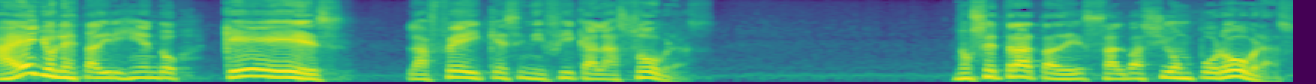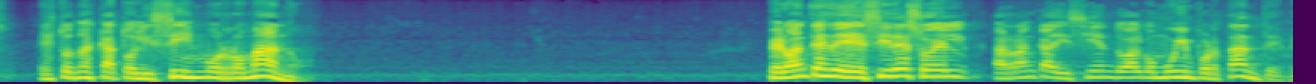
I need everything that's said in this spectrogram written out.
A ellos le está dirigiendo qué es la fe y qué significa las obras. No se trata de salvación por obras. Esto no es catolicismo romano. Pero antes de decir eso, él arranca diciendo algo muy importante.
